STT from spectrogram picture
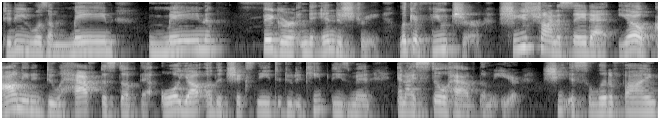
Diddy was a main main figure in the industry. Look at Future. She's trying to say that, yo, I don't need to do half the stuff that all y'all other chicks need to do to keep these men, and I still have them here. She is solidifying.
